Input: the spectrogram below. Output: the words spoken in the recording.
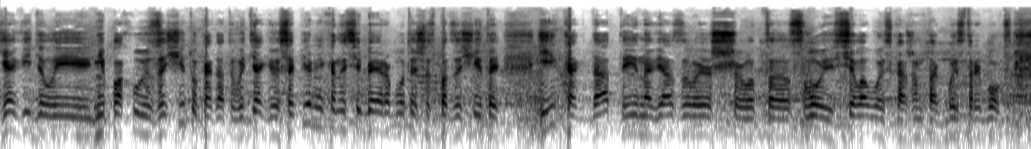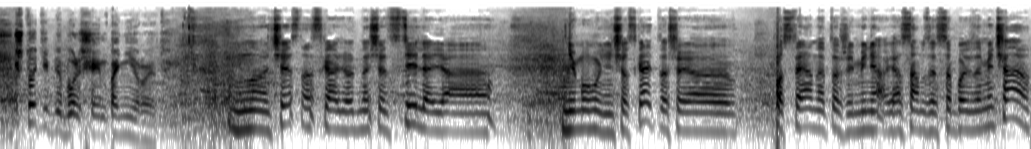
Я видел и неплохую защиту, когда ты вытягиваешь соперника на себя и работаешь из-под защиты, и когда ты навязываешь вот э, свой силовой, скажем так, быстрый бокс. Что тебе больше импонирует? Ну, честно сказать, вот насчет стиля я не могу ничего сказать, потому что я постоянно тоже меняю. Я сам за собой замечаю.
